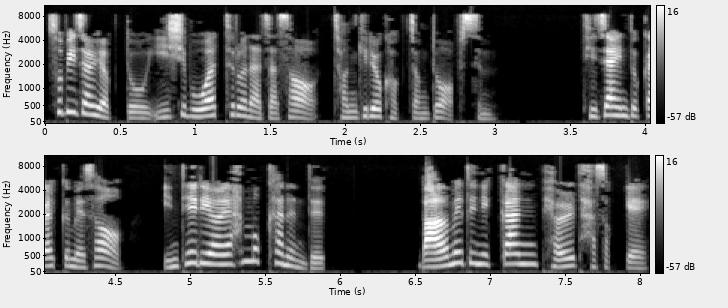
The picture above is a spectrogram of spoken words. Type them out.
소비 전력도 25W로 낮아서 전기료 걱정도 없음. 디자인도 깔끔해서 인테리어에 한몫하는 듯. 마음에 드니깐 별 5개.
